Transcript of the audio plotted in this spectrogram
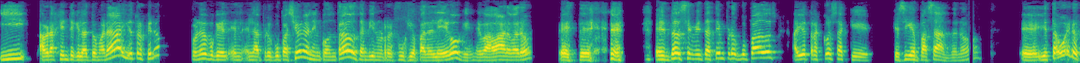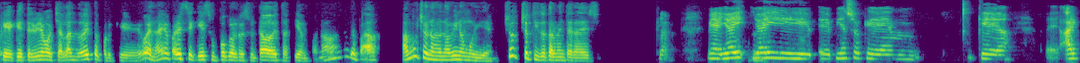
Y habrá gente que la tomará y otros que no. porque en, la preocupación han encontrado también un refugio para el ego, que le va bárbaro. Este, entonces, mientras estén preocupados, hay otras cosas que, siguen pasando, ¿no? Eh, y está bueno que, terminemos charlando de esto porque, bueno, a mí me parece que es un poco el resultado de estos tiempos, ¿no? A, muchos nos, nos, vino muy bien. Yo, yo estoy totalmente agradecido. Claro. Mira, yo ahí, yo ahí eh, pienso que, que eh, hay,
